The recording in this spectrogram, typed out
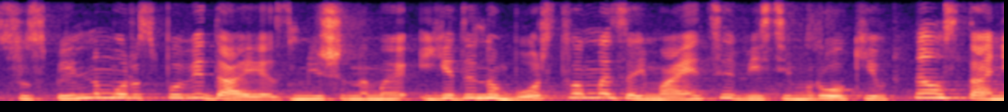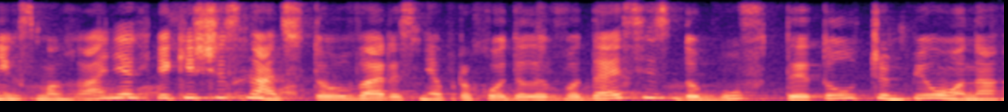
Суспільному розповідає, змішаними єдиноборствами займається 8 років. На останніх змаганнях, які 16 вересня проходили в Одесі, здобув титул чемпіона.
